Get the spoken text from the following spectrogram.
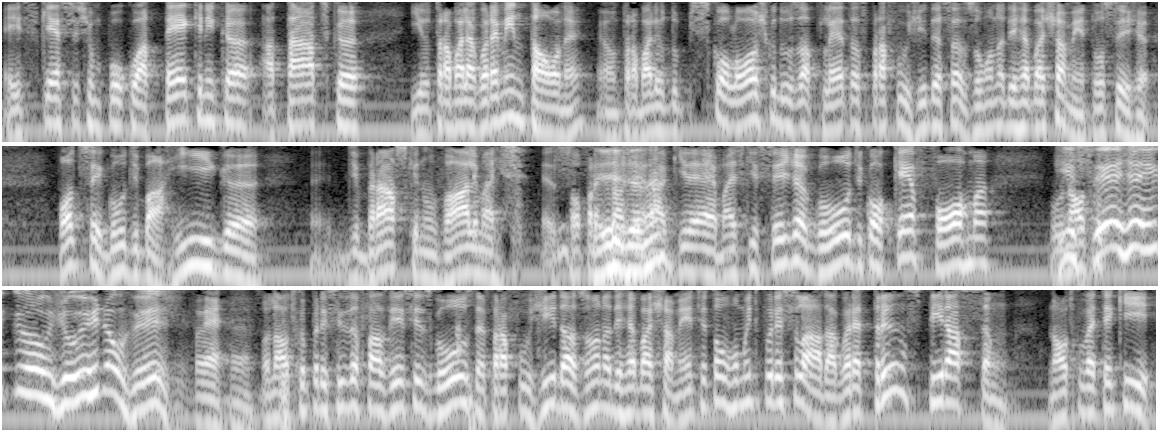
É, Esquece-se um pouco a técnica, a tática, e o trabalho agora é mental, né? É um trabalho do psicológico dos atletas para fugir dessa zona de rebaixamento. Ou seja, pode ser gol de barriga, de braço que não vale, mas é só para exagerar né? aqui, é, mas que seja gol de qualquer forma. Que Náutico... seja aí que o juiz não veja. É, é o Náutico precisa fazer esses gols, né, para fugir da zona de rebaixamento, então vou muito por esse lado. Agora é transpiração. O Náutico vai ter que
